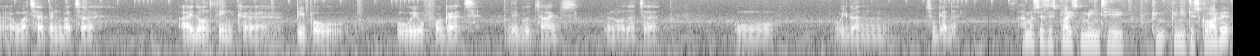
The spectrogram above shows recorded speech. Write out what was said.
uh, what's happened. But uh, I don't think uh, people will forget the good times. You know that uh, we gone together. How much does this place mean to you? Can, can you describe it?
